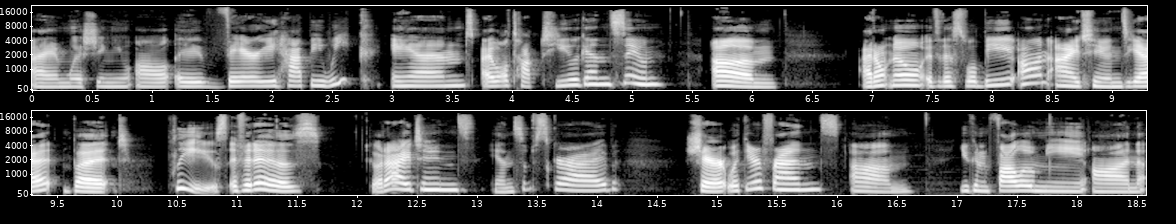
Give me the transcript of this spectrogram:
I am wishing you all a very happy week. And I will talk to you again soon. Um, I don't know if this will be on iTunes yet, but please, if it is, go to iTunes and subscribe. Share it with your friends. Um, you can follow me on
